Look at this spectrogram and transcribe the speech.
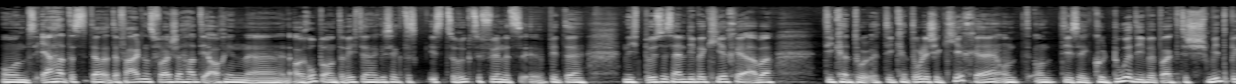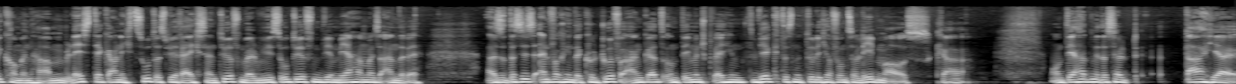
und er hat das, der, der Verhaltensforscher hat ja auch in äh, Europa unterrichtet und hat gesagt, das ist zurückzuführen, jetzt äh, bitte nicht böse sein, liebe Kirche, aber die, Kathol die katholische Kirche und, und diese Kultur, die wir praktisch mitbekommen haben, lässt ja gar nicht zu, dass wir reich sein dürfen, weil wieso dürfen wir mehr haben als andere? Also das ist einfach in der Kultur verankert und dementsprechend wirkt das natürlich auf unser Leben aus, klar. Und der hat mir das halt daher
